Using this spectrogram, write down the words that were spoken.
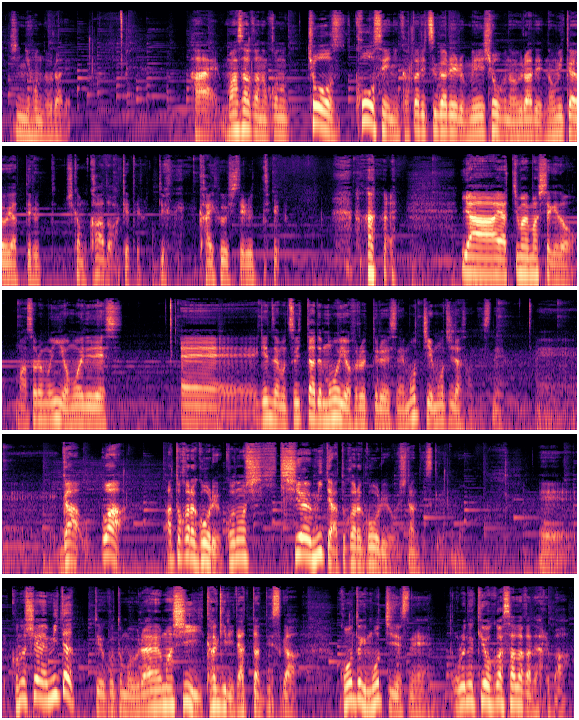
新日本の裏で。はい、まさかのこの超後世に語り継がれる名勝負の裏で飲み会をやってるしかもカードを開けてるっていうね 開封してるっていう。いやーやっちまいましたけどまあそれもいい思い出です。えー、現在もツイッターで猛威を振るってるですねモッチー持田さんですね、えー、がは後から合流この試合を見て後から合流をしたんですけれどもえー、この試合を見たっていうことも羨ましい限りだったんですがこの時モッチですね俺の記憶が定かであれば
